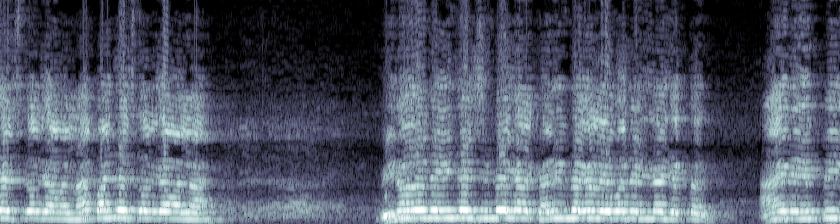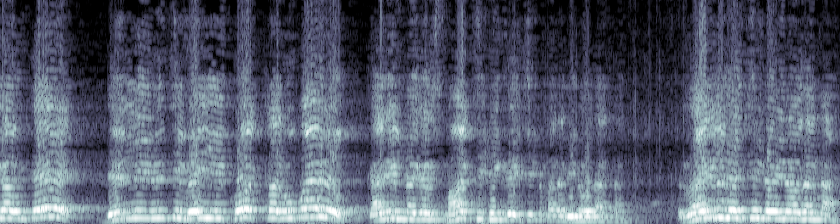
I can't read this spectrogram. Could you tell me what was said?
చేసుకోవాలి కావాలన్నా పని చేసుకోవాలి కావాలన్నా వినోదన్న ఏం చేసిండో ఇలా కరీంనగర్లో ఎవరిని అడిగినా చెప్తారు. ఆయన ఎంపీగా ఉంటే ఢిల్లీ నుంచి వెయ్యి కోట్ల రూపాయలు కరీంనగర్ స్మార్ట్ సిటీకి తెచ్చిండు మన వినోదన్న. రైలు తెచ్చిండు వినోదన్న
